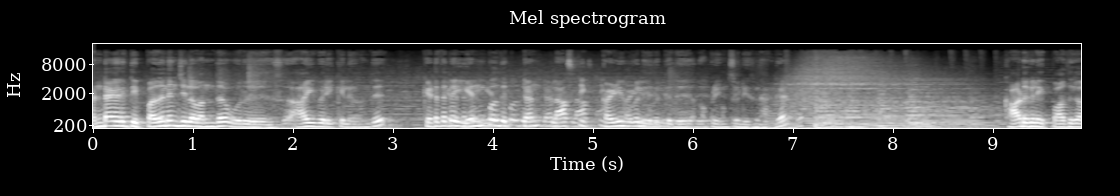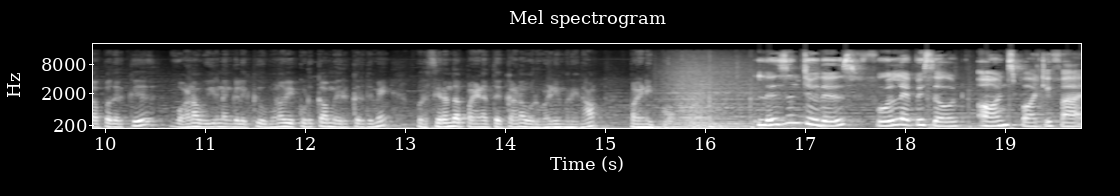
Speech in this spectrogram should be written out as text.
ரெண்டாயிரத்தி பதினஞ்சில் வந்த ஒரு ஆய்வறிக்கையில் வந்து கிட்டத்தட்ட எண்பது டன் பிளாஸ்டிக் கழிவுகள் இருக்குது. அப்படின்னு சொல்லியிருந்தாங்க. காடுகளை பாதுகாப்பதற்கு வன உயிரினங்களுக்கு உணவை கொடுக்காம இருக்கிறதுமே ஒரு சிறந்த பயணத்துக்கான ஒரு வழிமுறை தான் பயணிப்போம் Listen to this full episode on Spotify.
